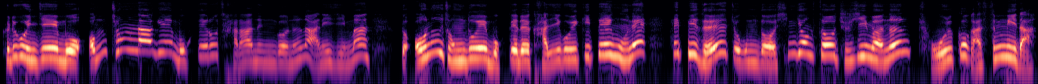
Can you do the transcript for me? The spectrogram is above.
그리고 이제 뭐 엄청나게 목대로 자라는 거는 아니지만 또 어느 정도의 목대를 가지고 있기 때문에 햇빛을 조금 더 신경 써 주시면은 좋을 것 같습니다.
